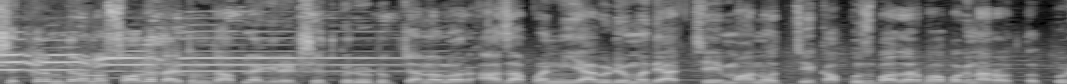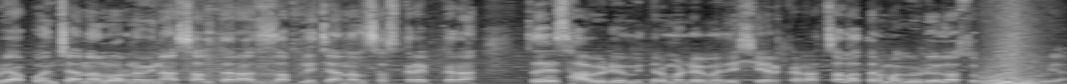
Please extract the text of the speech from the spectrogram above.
शेतकरी मित्रांनो स्वागत आहे तुमचं आपल्या ग्रेट शेतकरी यूट्यूब चॅनलवर आज आपण या व्हिडिओमध्ये आजचे मानवतचे कापूस बाजारभाव बघणार आहोत. तत्पूर्वी आपण चॅनलवर नवीन असाल तर आजच आपले चॅनल सबस्क्राईब करा. तसेच हा व्हिडिओ मित्रमंडळीमध्ये शेअर करा. चला तर मग व्हिडिओला सुरुवात करूया.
